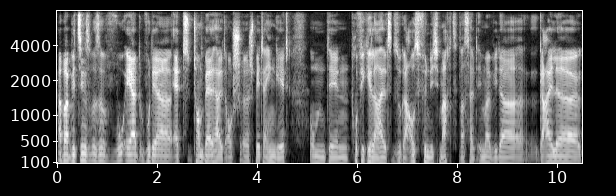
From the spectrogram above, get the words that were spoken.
Aber beziehungsweise, wo er, wo der Ed Tom Bell halt auch äh, später hingeht, um den Profikiller halt sogar ausfindig macht, was halt immer wieder geile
